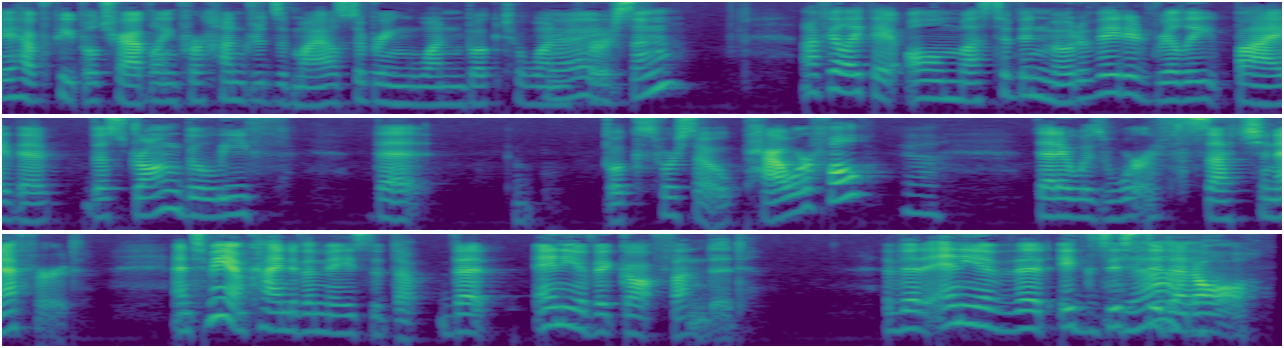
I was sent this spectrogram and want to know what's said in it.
You have people traveling for hundreds of miles to bring one book to one Right. person. I feel like they all must have been motivated really by the the strong belief that books were so powerful Yeah. that it was worth such an effort. And to me, I'm kind of amazed that the, that any of it got funded, that any of it existed at all.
